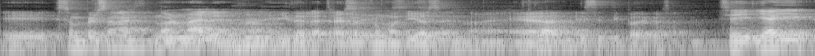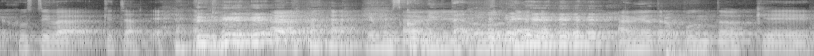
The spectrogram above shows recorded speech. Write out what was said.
Eh, son personas normales, ¿no? Ujú. Idolatrarlos Sí, como sí, dioses, ¿no? Era Claro. Ese tipo de cosas. Sí, y ahí justo iba, ¿qué tal? Hemos A mí- A mí otro punto que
